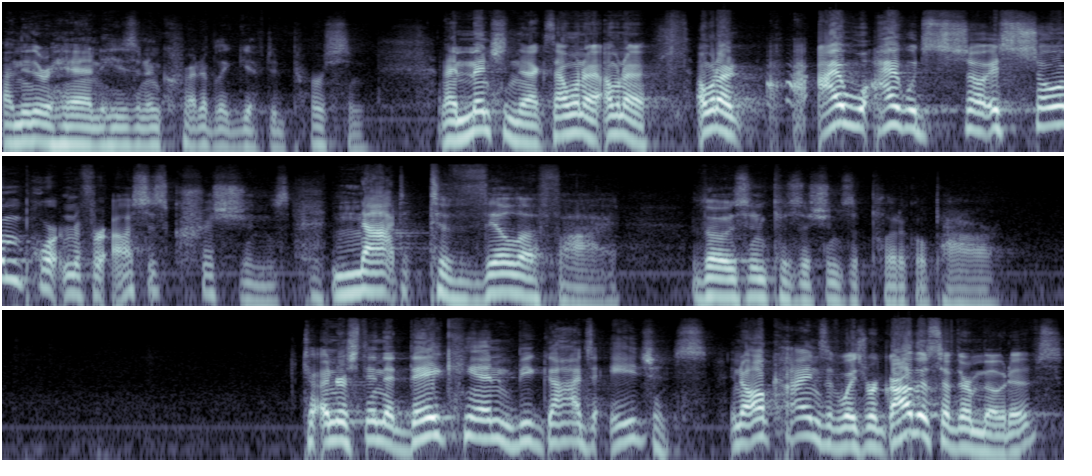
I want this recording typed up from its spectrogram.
On the other hand, he's an incredibly gifted person. And I mention that because I want to, I want to, I want to, I, I would so, it's so important for us as Christians not to vilify those in positions of political power. To understand that they can be God's agents in all kinds of ways, regardless of their motives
